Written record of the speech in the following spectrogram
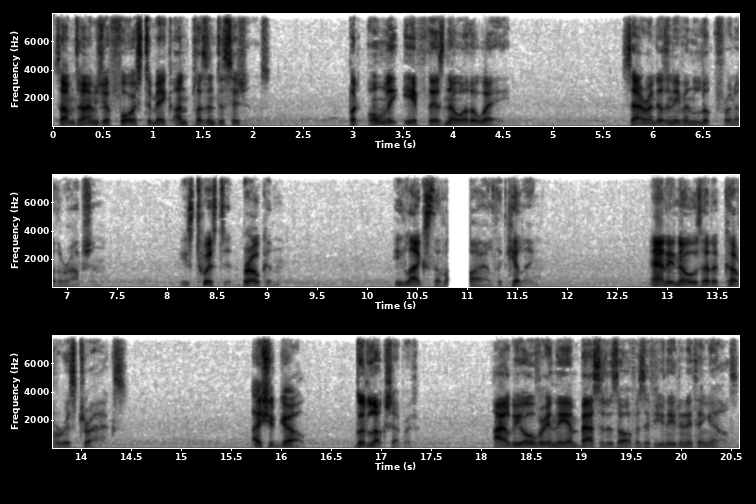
Sometimes you're forced to make unpleasant decisions. But only if there's no other way. Saren doesn't even look for another option. He's twisted, broken. He likes the vile, the killing. And he knows how to cover his tracks. I should go. Good luck, Shepard. I'll be over in the ambassador's office if you need anything else.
